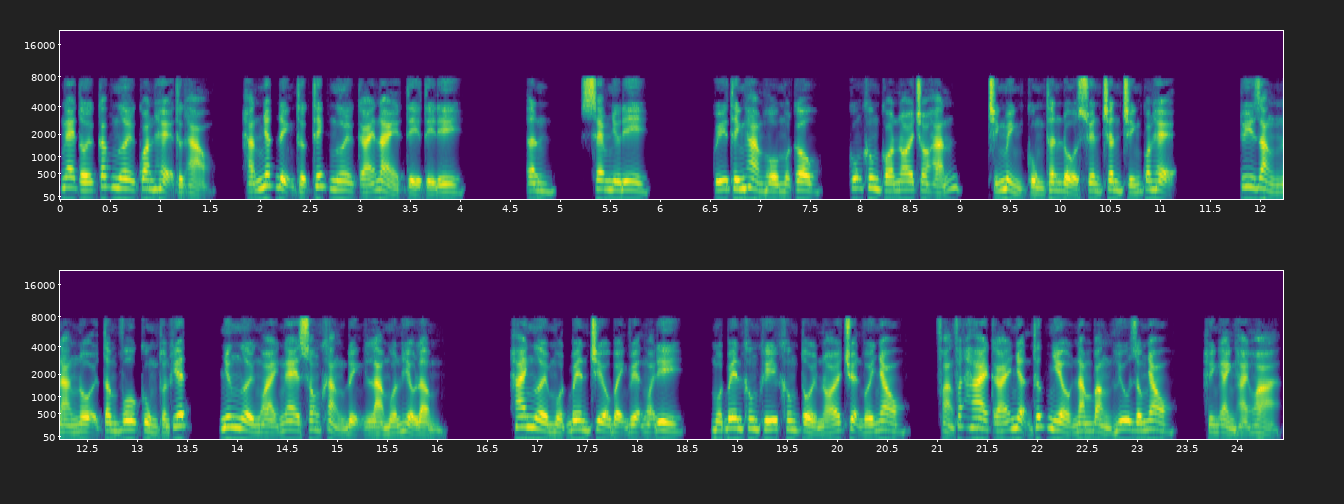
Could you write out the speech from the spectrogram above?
nghe tới các ngươi quan hệ thực hảo, hắn nhất định thực thích ngươi cái này tỉ tỉ đi. Ân, xem như đi. Quý thính hàm hồ một câu, cũng không có nói cho hắn, chính mình cùng thân đổ xuyên chân chính quan hệ. Tuy rằng nàng nội tâm vô cùng thuần khiết, nhưng người ngoài nghe xong khẳng định là muốn hiểu lầm. Hai người một bên chiều bệnh viện ngoại đi, một bên không khí không tồi nói chuyện với nhau, phảng phất hai cái nhận thức nhiều năm bằng hữu giống nhau, hình ảnh hài hòa,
